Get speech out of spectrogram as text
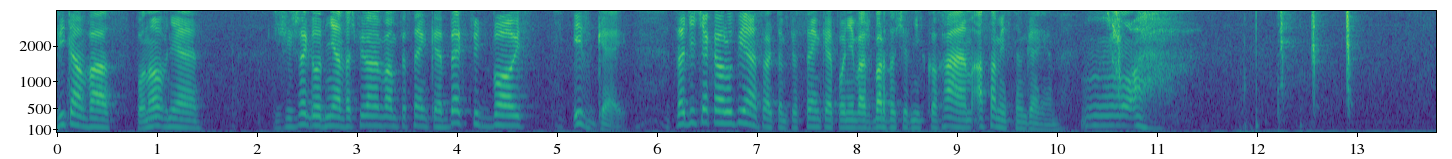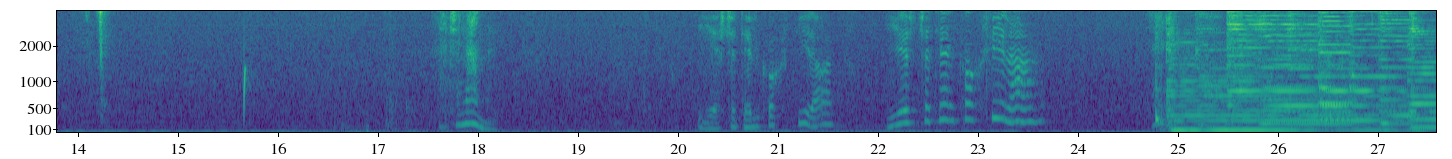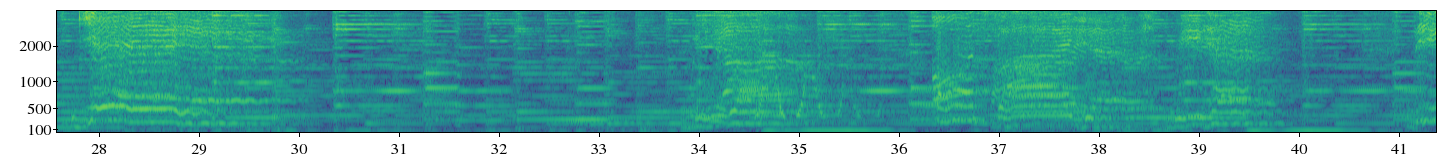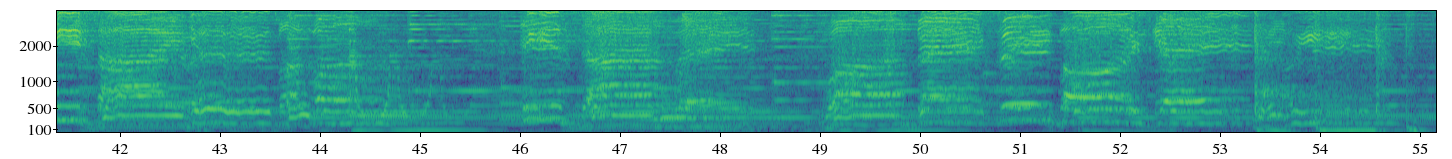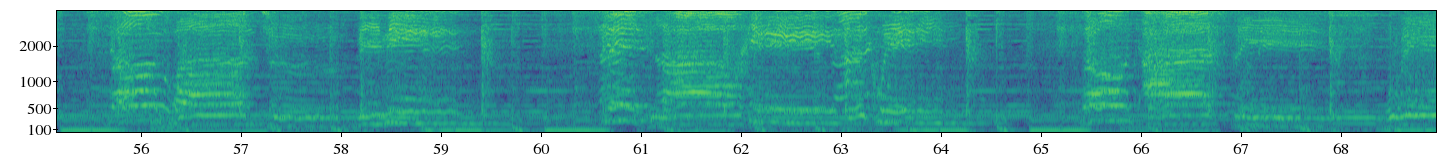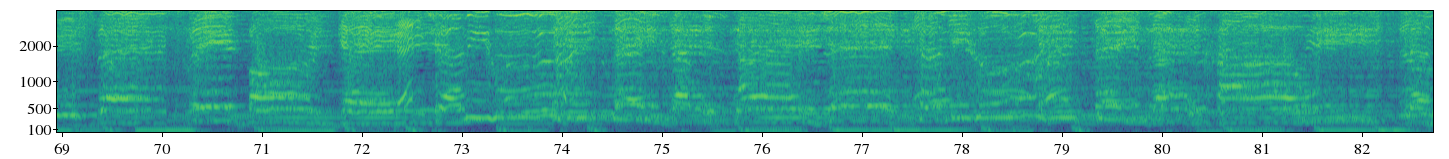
Witam Was ponownie. Dzisiejszego dnia zaśpiewamy Wam piosenkę Backstreet Boys is Gay. Za dzieciaka lubiłem słuchać tę piosenkę, ponieważ bardzo się w nich kochałem, a sam jestem gejem. Zaczynamy. Jeszcze tylko chwila, jeszcze tylko chwila. Yeah! is that way. One backstreet boys came.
